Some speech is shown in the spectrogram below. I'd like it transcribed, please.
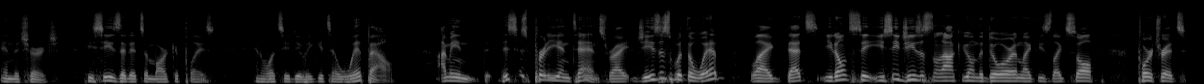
in the church. He sees that it's a marketplace. And what's he do? He gets a whip out I mean, th- this is pretty intense, right? Jesus with the whip, like that's you don't see you see Jesus knocking on the door and like these like soft portraits,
